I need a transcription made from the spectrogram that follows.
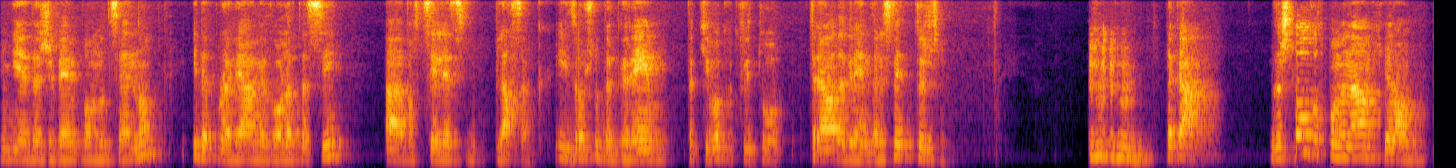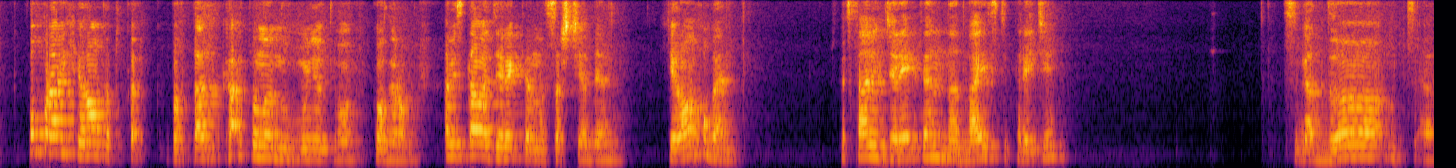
ние да живеем пълноценно и да проявяваме волята си а, в целия си блясък. И изобщо да греем такива, каквито трябва да греем, да не сме тъжни. така, защо го споменавам Херон? Какво прави Херон като в тази карта на новолунието в Козерог? Ами става директен на същия ден. Херон в обен ще стане директен на 23 сега да... Сега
